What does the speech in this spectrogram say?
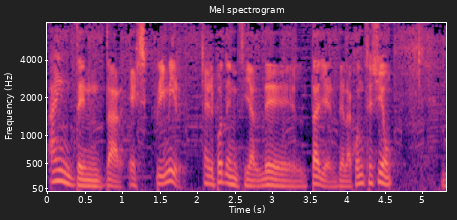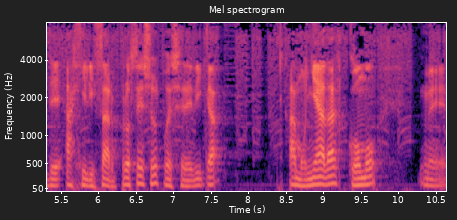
a intentar exprimir el potencial del taller de la concesión, de agilizar procesos, pues se dedica a moñadas como eh,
